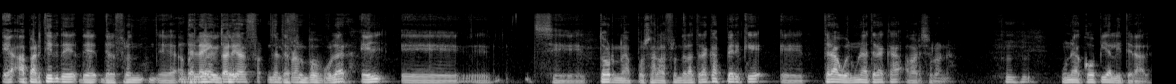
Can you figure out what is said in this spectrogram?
Eh, a partir de, de, del front, de, de la victòria, del, Front, del front Popular, Popular, ell eh, se torna a posar al front de la traca perquè eh, trauen una traca a Barcelona. Uh -huh. Una còpia literal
